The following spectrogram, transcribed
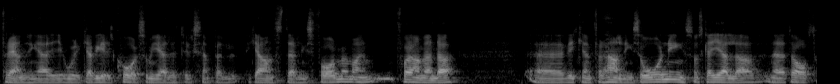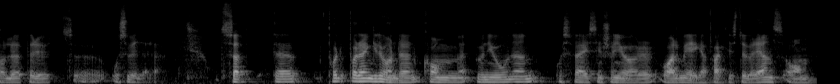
förändringar i olika villkor som gäller till exempel vilka anställningsformer man får använda, eh, vilken förhandlingsordning som ska gälla när ett avtal löper ut eh, och så vidare. Så att, eh, på, på den grunden kom Unionen och Sveriges Ingenjörer och Almega faktiskt överens om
